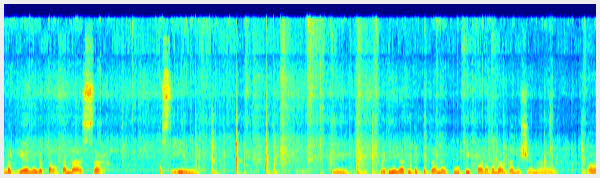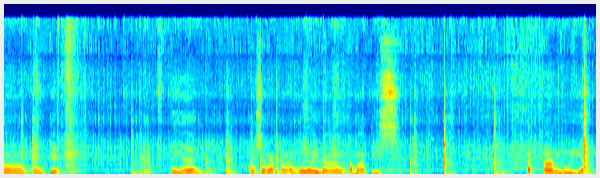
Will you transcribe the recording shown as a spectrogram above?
Lagyan na ng pampalasa asin. Okay. Pwede na natin dagdagan ng tubig para malaga na siya ng uh, konti. Ayan. Ang sarap ang amoy ng kamatis at ang luya.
